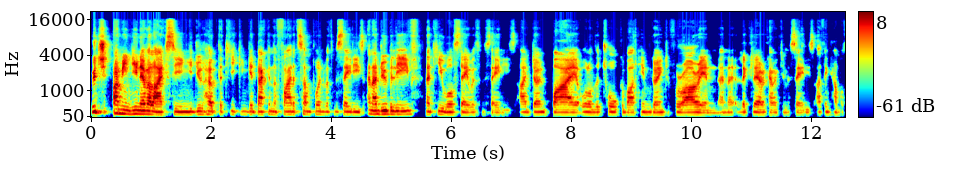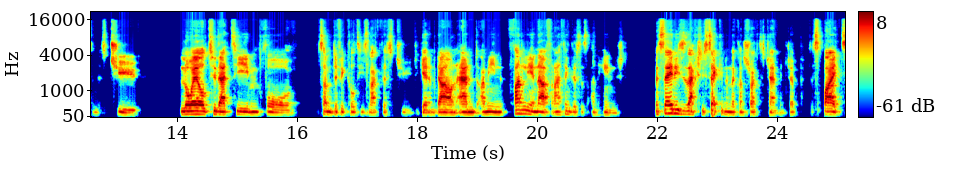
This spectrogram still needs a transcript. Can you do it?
Which I mean, you never like seeing. You do hope that he can get back in the fight at some point with Mercedes, and I do believe that he will stay with Mercedes. I don't buy all of the talk about him going to Ferrari and, and uh, Leclerc coming to Mercedes. I think Hamilton is too loyal to that team for some difficulties like this to to get him down. And I mean, funnily enough, and I think this is unhinged. Mercedes is actually second in the constructors championship, despite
